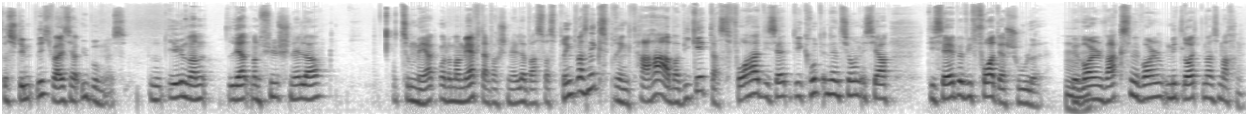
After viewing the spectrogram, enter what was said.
das stimmt nicht, weil es ja Übung ist. Und irgendwann lernt man viel schneller zu merken oder man merkt einfach schneller, was was bringt, was nichts bringt. Haha, aber wie geht das? Vorher, dieselbe, die Grundintention ist ja dieselbe wie vor der Schule. Mhm. Wir wollen wachsen, wir wollen mit Leuten was machen.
